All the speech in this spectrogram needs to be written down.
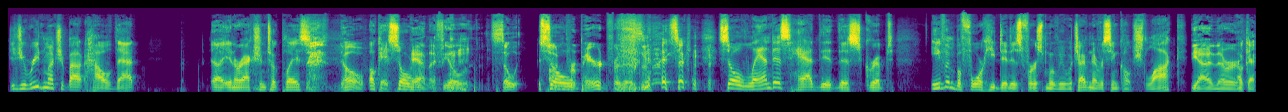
did you read much about how that uh, interaction took place? no, Okay, so man, I feel so So- prepared for this. it's okay. So Landis had the, this script even before he did his first movie, which I've never seen called Schlock. yeah, I never. Okay.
